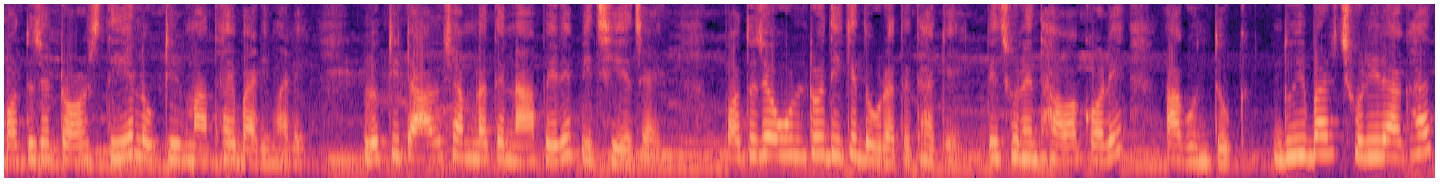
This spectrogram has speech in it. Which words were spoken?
পদ্মজা টর্চ দিয়ে লোকটির মাথায় বাড়ি মারে। লোকটি টাল সামলাতে না পেরে পিছিয়ে যায়। পদ্মজা উল্টো দিকে দৌড়াতে থাকে। পেছনে ধাওয়া করে আগন্তুক। দুইবার ছুরির আঘাত,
